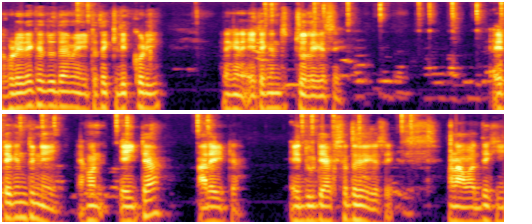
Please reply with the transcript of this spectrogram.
ধরে রেখে যদি আমি এটাতে ক্লিক করি, দেখেন এটা কিন্তু চলে গেছে। এটা কিন্তু নেই। এখন এইটা আর এইটা, এই দুটি একসাথে হয়ে গেছে। এখন আবার দেখি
